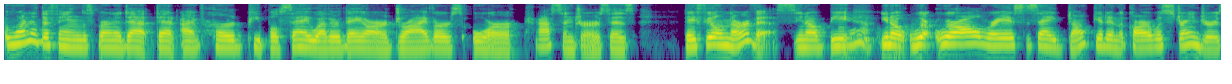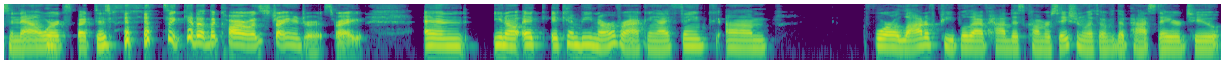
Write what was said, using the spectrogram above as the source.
one of the things, Bernadette, that I've heard people say, whether they are drivers or passengers, is they feel nervous. You know, be yeah. you know, we're we're all raised to say, don't get in the car with strangers, and now we're mm. expected to get in the car with strangers, right? And you know, it it can be nerve wracking. I think um, for a lot of people that I've had this conversation with over the past day or two,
